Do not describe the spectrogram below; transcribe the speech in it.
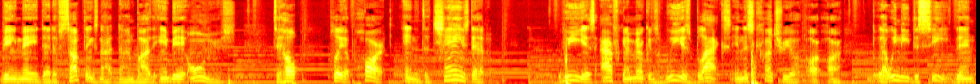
being made that if something's not done by the NBA owners to help play a part in the change that we as African Americans, we as blacks in this country are, are, are, that we need to see, then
